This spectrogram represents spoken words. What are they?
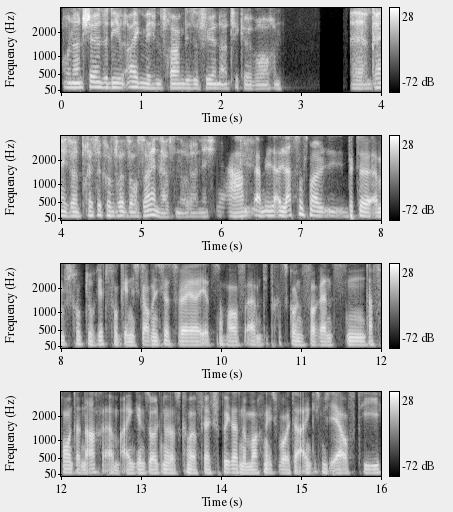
und dann stellen sie die eigentlichen Fragen, die sie für ihren Artikel brauchen. Äh, kann ich so eine Pressekonferenz auch sein lassen, oder nicht? Ja, ähm, lass uns mal bitte ähm, strukturiert vorgehen. Ich glaube nicht, dass wir jetzt nochmal auf ähm, die Pressekonferenzen davor und danach ähm, eingehen sollten. Das können wir vielleicht später noch machen. Ich wollte eigentlich mich eher auf die,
